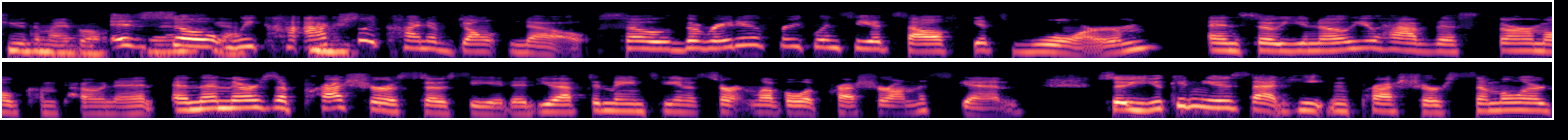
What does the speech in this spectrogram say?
to the meibomian? So yeah. we mm-hmm. actually kind of don't know. So the radio frequency itself gets warm and so you know you have this thermal component, and then there's a pressure associated. You have to maintain a certain level of pressure on the skin. So you can use that heat and pressure similar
